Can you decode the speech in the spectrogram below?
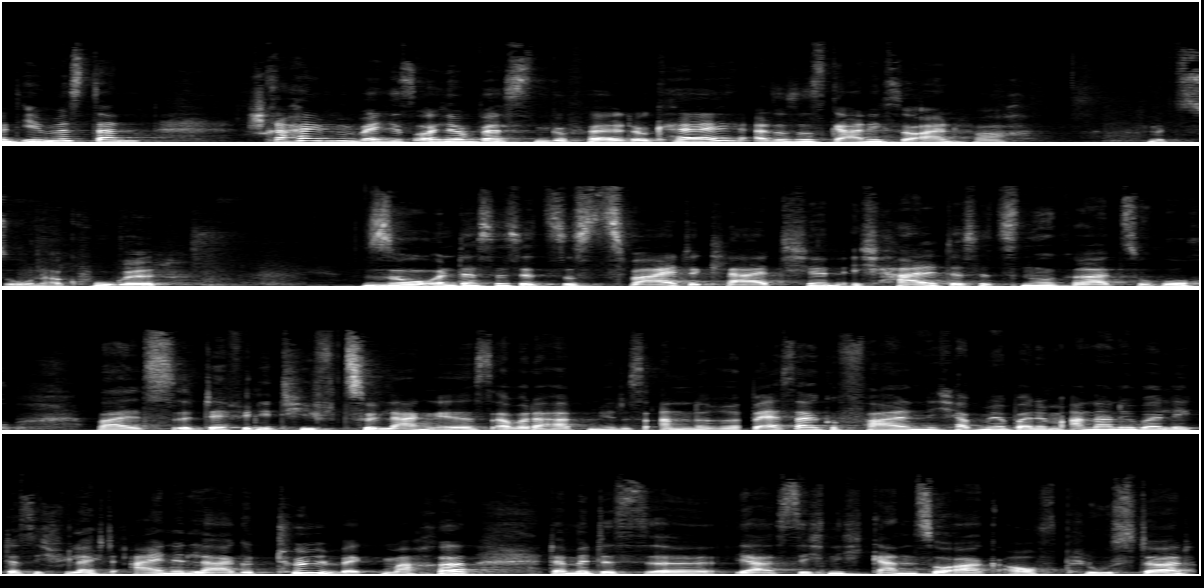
Und ihr müsst dann schreiben, welches euch am besten gefällt, okay? Also es ist gar nicht so einfach mit so einer Kugel. So, und das ist jetzt das zweite Kleidchen. Ich halte es jetzt nur gerade so hoch, weil es äh, definitiv zu lang ist. Aber da hat mir das andere besser gefallen. Ich habe mir bei dem anderen überlegt, dass ich vielleicht eine Lage Tüll wegmache, damit es äh, ja, sich nicht ganz so arg aufplustert.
